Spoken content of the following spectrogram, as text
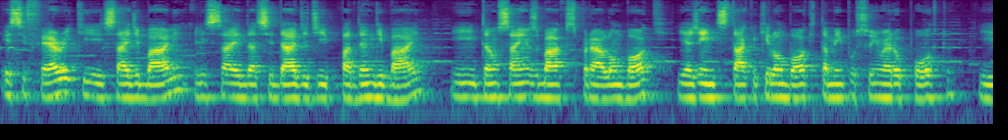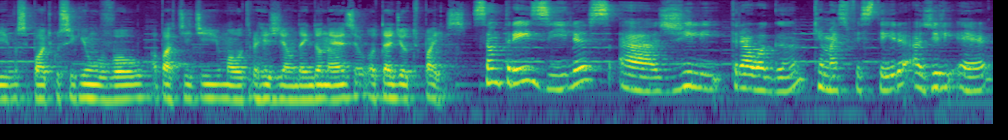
Esse ferry que sai de Bali, ele sai da cidade de Padang Bai e então saem os barcos para Lombok e a gente destaca que Lombok também possui um aeroporto e você pode conseguir um voo a partir de uma outra região da Indonésia ou até de outro país. São três ilhas, a Gili Trawangan, que é mais festeira, a Gili Air,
